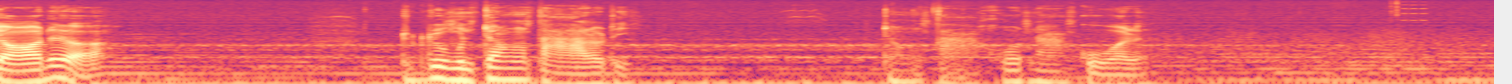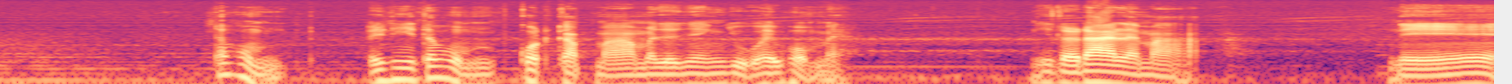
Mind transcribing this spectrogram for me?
จอด้วยเหรอดูดูมันจ้องตาเราดิ จ้องตาโคตรน่ากลัวเลย ถ้าผมไอ้นี่ถ้าผมกดกลับมามันจะยังอยู่ให้ผมไหมนี่เราได้อะไรมา นี่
